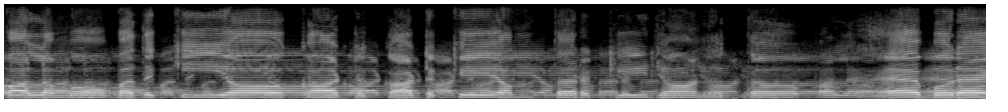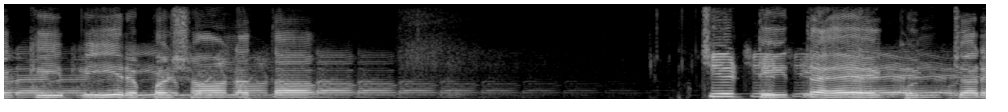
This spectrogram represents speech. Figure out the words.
ਪਲ ਮੋ ਬਦ ਕੀਓ ਕਾਟ ਕਾਟ ਕੇ ਅੰਤਰ ਕੀ ਜਾਣਤ, ਭਲੈ ਬੁਰੈ ਕੀ ਪੀਰ ਪਛਾਨਤ। ਚਿੱਟੀ ਤੈ ਕੁੰਚਰ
